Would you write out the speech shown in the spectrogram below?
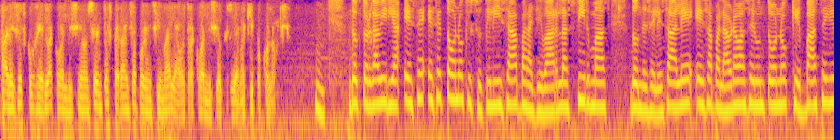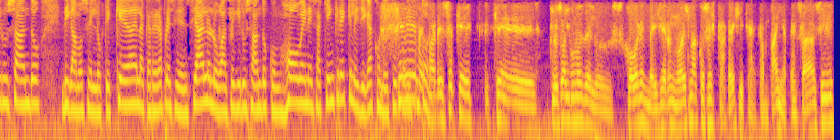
parece escoger la coalición Centro Esperanza por encima de la otra coalición que se llama Equipo Colombia. Mm. Doctor Gaviria, ese, ese tono que usted utiliza para llevar las firmas, donde se le sale esa palabra, va a ser un tono que va a seguir usando, digamos, en lo que queda de la carrera presidencial o lo va a seguir usando con jóvenes. ¿A quién cree que le llega con ese, con ese me parece que, que incluso algunos de los jóvenes me dijeron, no es una cosa estratégica de campaña, pensada así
